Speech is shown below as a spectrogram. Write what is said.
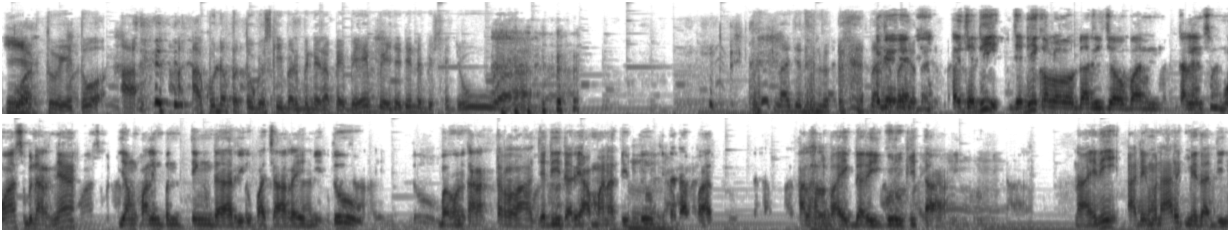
Iya. waktu itu a- aku dapat tugas kibar bendera PBB jadi nggak bisa jual. lanjut dulu. Lanjut, Oke, oke. lanjut, lanjut. Eh, jadi jadi kalau dari jawaban kalian semua sebenarnya yang paling penting dari upacara ini tuh bangun karakter lah. Jadi dari amanat itu Hmm. kita dapat hal-hal baik dari guru kita. Nah ini ada yang menarik nih tadi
